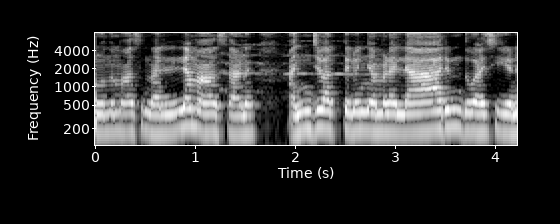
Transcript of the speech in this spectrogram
മൂന്ന് മാസം നല്ല മാസമാണ് അഞ്ച് വക്തിലും നമ്മളെല്ലാവരും ദുവ ചെയ്യണ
